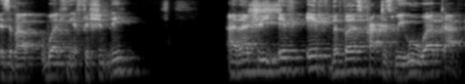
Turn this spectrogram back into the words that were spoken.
It's about working efficiently. And actually, if if the first practice we all worked at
